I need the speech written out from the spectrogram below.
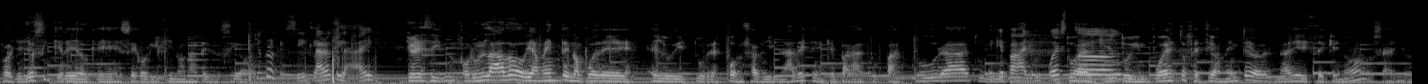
Porque yo sí creo que se origina una tensión. Yo creo que sí, claro que la hay. Quiero decir, por un lado, obviamente no puedes eludir tus responsabilidades, tienes que pagar tu factura, tu, que pagar impuestos. Tu, impuestos, efectivamente, nadie dice que no, o sea, yo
